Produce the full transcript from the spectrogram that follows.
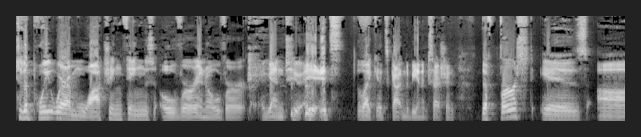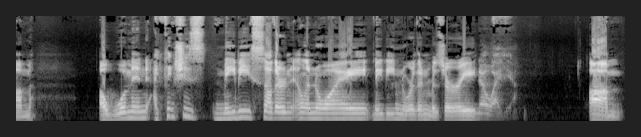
to the point where I'm watching things over and over again. Too, it's like it's gotten to be an obsession. The first is um, a woman. I think she's maybe Southern Illinois, maybe Northern Missouri. no idea. Um,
